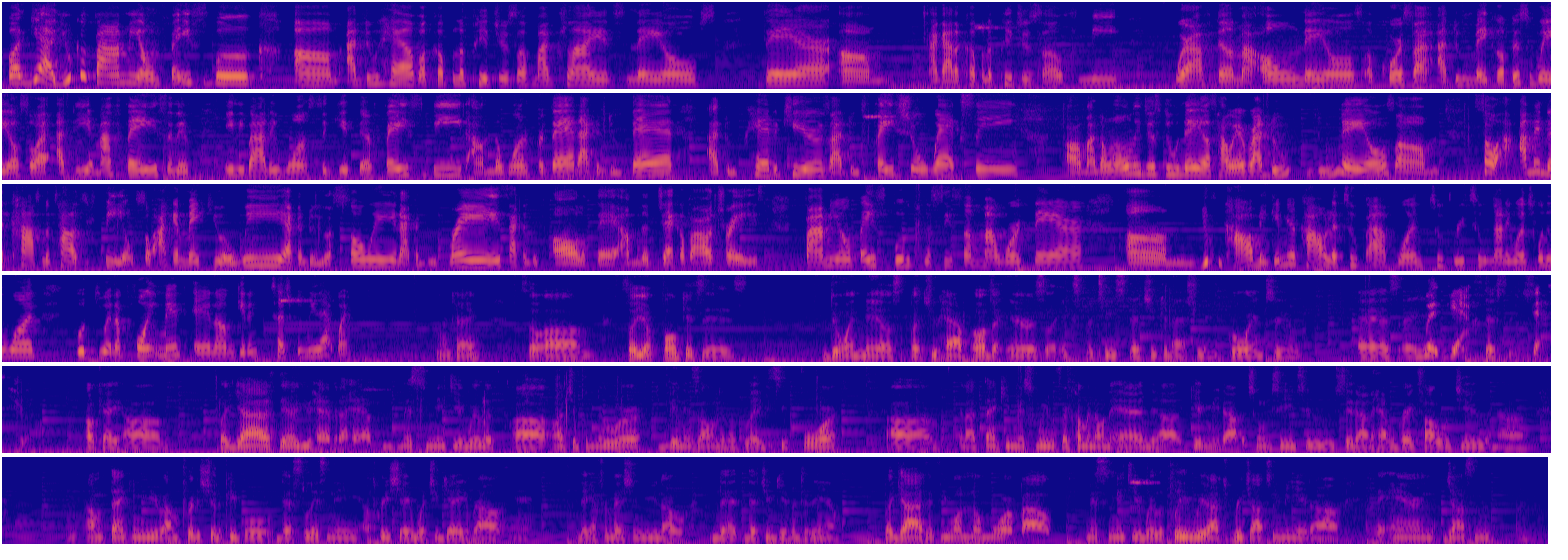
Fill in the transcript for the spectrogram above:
but yeah, you can find me on Facebook. Um, I do have a couple of pictures of my clients' nails there. Um, I got a couple of pictures of me where I've done my own nails. Of course, I, I do makeup as well. So I, I did my face. And if anybody wants to get their face beat, I'm the one for that. I can do that. I do pedicures, I do facial waxing. Um, I don't only just do nails, however, I do do nails. Um, so I'm in the cosmetology field, so I can make you a wig, I can do your sewing, I can do braids, I can do all of that. I'm the jack of all trades. Find me on Facebook, you can see some of my work there. Um, you can call me, give me a call at 251-232-9121, book you an appointment, and um, get in touch with me that way. Okay, so um, so your focus is doing nails, but you have other areas of expertise that you can actually go into as a but, yeah, That's true. Okay. Um, but guys, there you have it. I have Miss Minkia Wheeler, uh, entrepreneur, business owner of Legacy Four. Um, and I thank you, Miss Wheeler, for coming on the air and uh, giving me the opportunity to sit down and have a great talk with you. And uh, I'm thanking you. I'm pretty sure the people that's listening appreciate what you gave out and the information you know that that you're giving to them. But guys, if you want to know more about Miss Minkia Wheeler, please reach out, reach out to me at, uh, at Aaron Johnson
